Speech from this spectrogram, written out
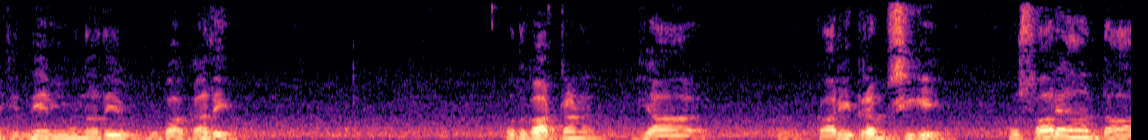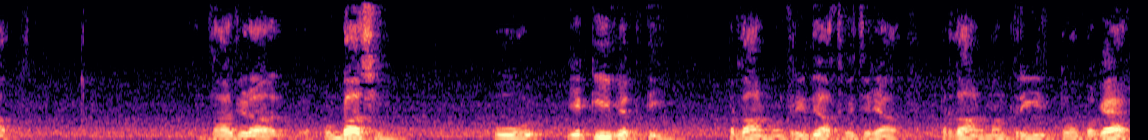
ਜਿੰਨੇ ਵੀ ਉਹਨਾਂ ਦੇ ਵਿਭਾਗਾਂ ਦੇ ਉਦਘਾਟਨ ਜਾਂ ਕਾਰਜਕ੍ਰਮ ਸੀਗੇ ਉਹ ਸਾਰਿਆਂ ਦਾ ਦਾ ਜਿਹੜਾ ਕੁੰਡਾ ਸੀ, ਉਹ ਇੱਕ ਹੀ ਵਿਅਕਤੀ ਪ੍ਰਧਾਨ ਮੰਤਰੀ ਦੇ ਹੱਥ ਵਿੱਚ ਰਿਹਾ। ਪ੍ਰਧਾਨ ਮੰਤਰੀ ਤੋਂ ਬਗੈਰ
